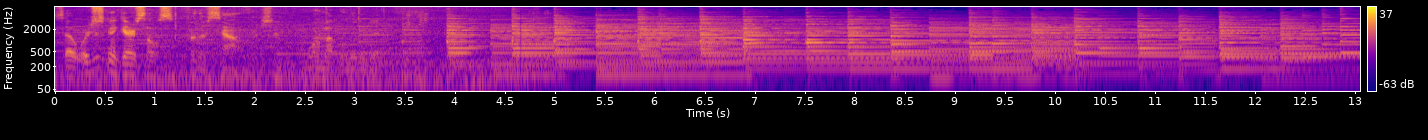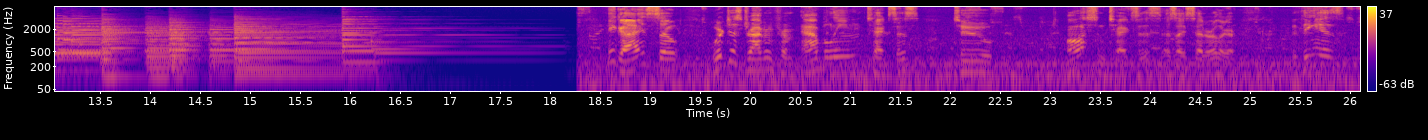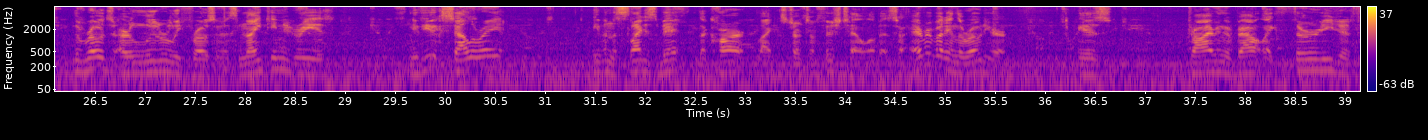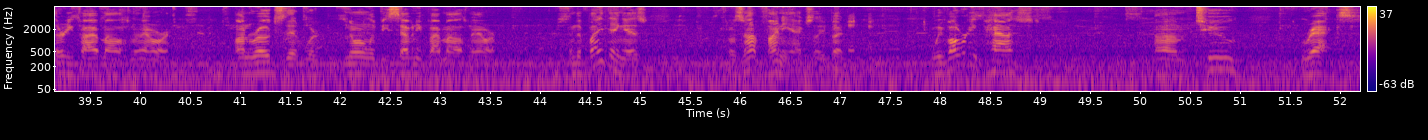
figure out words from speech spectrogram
So we're just gonna get ourselves further south. It should warm up a little bit. Hey guys, so we're just driving from Abilene, Texas to Austin, Texas, as I said earlier. The thing is, the roads are literally frozen. It's 19 degrees. If you accelerate even the slightest bit, the car like starts to fishtail a little bit. So everybody on the road here is driving about like 30 to 35 miles an hour on roads that would normally be 75 miles an hour. And the funny thing is, well, it's not funny actually, but we've already passed um, two wrecks.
